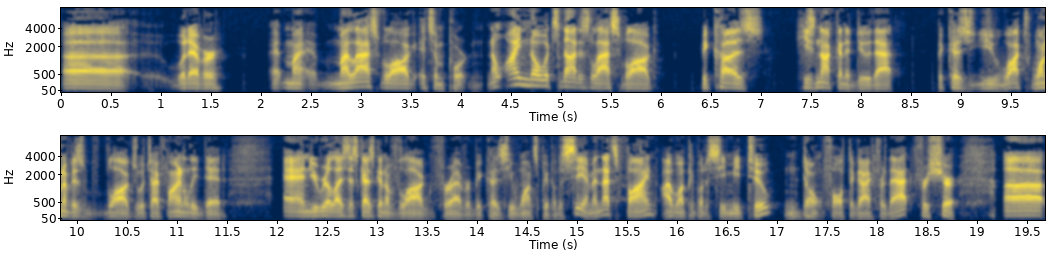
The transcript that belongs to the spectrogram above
uh, whatever. At my my last vlog, it's important. Now I know it's not his last vlog because he's not going to do that. Because you watch one of his vlogs, which I finally did, and you realize this guy's going to vlog forever because he wants people to see him, and that's fine. I want people to see me too. Don't fault the guy for that, for sure. Uh,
